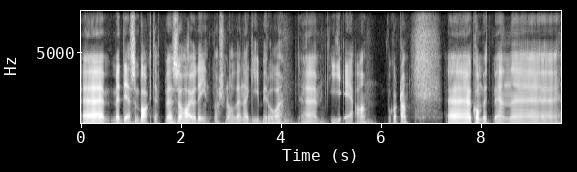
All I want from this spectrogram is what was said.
Eh, med det som bakteppe så har jo Det internasjonale energibyrået, eh, IEA forkorta, eh, kommet med en, eh,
